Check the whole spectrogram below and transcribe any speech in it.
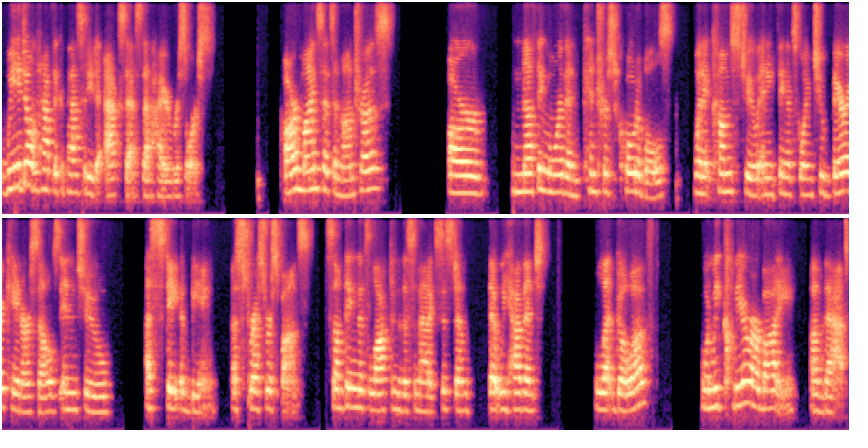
we don't have the capacity to access that higher resource. Our mindsets and mantras are nothing more than Pinterest quotables when it comes to anything that's going to barricade ourselves into a state of being, a stress response, something that's locked into the somatic system that we haven't let go of. When we clear our body of that,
